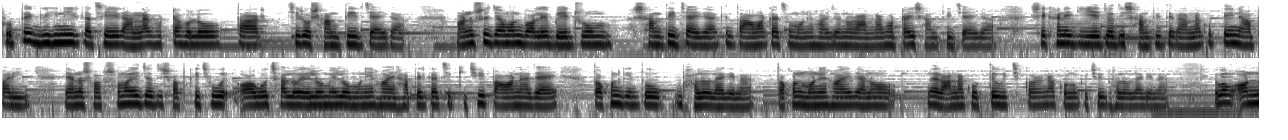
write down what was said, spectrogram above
প্রত্যেক গৃহিণীর কাছে রান্নাঘরটা হলো তার চির শান্তির জায়গা। মানুষের যেমন বলে বেডরুম শান্তির জায়গা, কিন্তু আমার কাছে মনে হয় যেন রান্নাঘরটাই শান্তির জায়গা। সেখানে গিয়ে যদি শান্তিতে রান্না করতেই না পারি, যেন সবসময় যদি সব কিছু অগোছালো, এলোমেলো মনে হয়, হাতের কাছে কিছুই পাওয়া না যায়, তখন কিন্তু ভালো লাগে না। তখন মনে হয় যেন রান্না করতেও ইচ্ছে করে না, কোনো কিছুই ভালো লাগে না। এবং অন্য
